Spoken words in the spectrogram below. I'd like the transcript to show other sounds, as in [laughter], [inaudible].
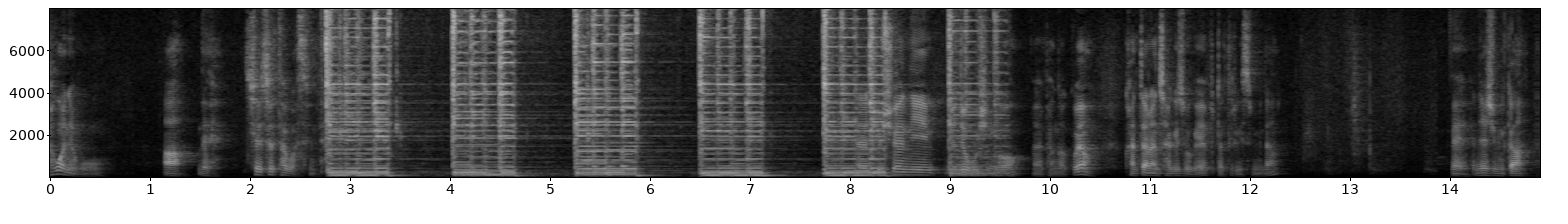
타고 왔냐고. 아 네. 지하철 타고 왔습니다. 네, 조슈아님 면접 오신 거 네, 반갑고요. 간단한 자기소개 부탁드리겠습니다. 네 안녕하십니까.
